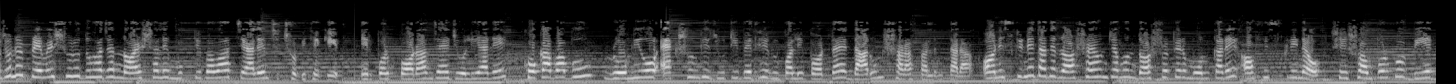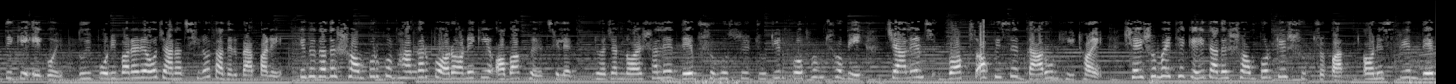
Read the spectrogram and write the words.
দুজনের প্রেমের শুরু দু হাজার নয় সালে মুক্তি পাওয়া চ্যালেঞ্জ ছবি থেকে। এরপর পরাণ যায় জলিয়ারে খোকাবাবু, রোমিও একসঙ্গে জুটি বেঁধে রূপালী পর্দায় দারুণ সাড়া ফেলেন তারা। অন স্ক্রিনে তাদের রসায়ন যেমন দর্শকের মন কাড়ে অফ স্ক্রিনেও সেই সম্পর্ক বিয়ের দিকে এগোয়। দুই পরিবারেরও জানা ছিল তাদের ব্যাপারে। কিন্তু তাদের সম্পর্ক ভাঙার পর অনেকেই অবাক হয়েছিলেন। দু হাজার নয় সালে দেব শুভশ্রী জুটির প্রথম ছবি চ্যালেঞ্জ বক্স অফিসে দারুণ হিট হয়। সেই সময় থেকেই তাদের সম্পর্কের সূত্রপাত। অন স্ক্রিন দেব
